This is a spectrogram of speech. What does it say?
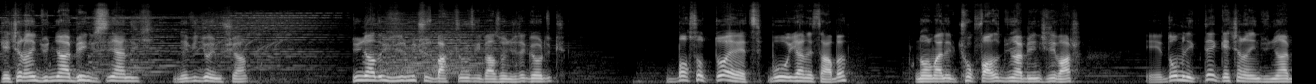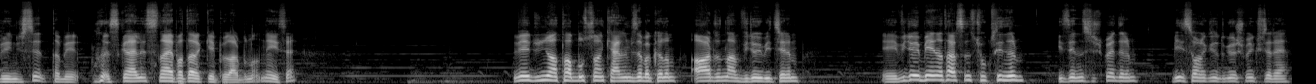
Geçen ay dünya birincisini yendik. Ne videoymuş ya. Dünyada 123 baktığınız gibi az önce de gördük. Basotto evet bu yan hesabı. Normalde çok fazla dünya birinciliği var. E, Dominik de geçen ayın dünya birincisi. Tabi genelde snipe atarak yapıyorlar bunu. Neyse. Ve dünya tablosundan kendimize bakalım. Ardından videoyu bitirelim. E, videoyu beğen atarsanız çok sevinirim. İzlediğiniz için teşekkür ederim. Bir sonraki videoda görüşmek üzere.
